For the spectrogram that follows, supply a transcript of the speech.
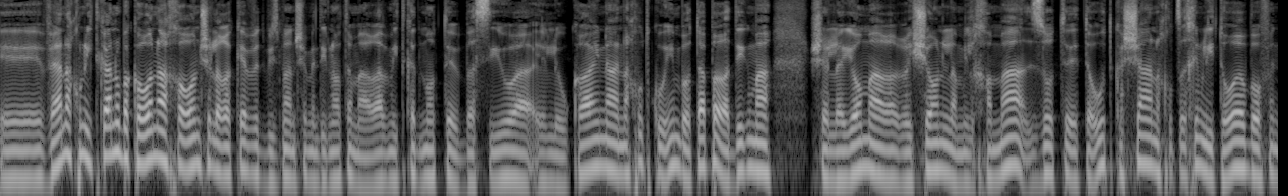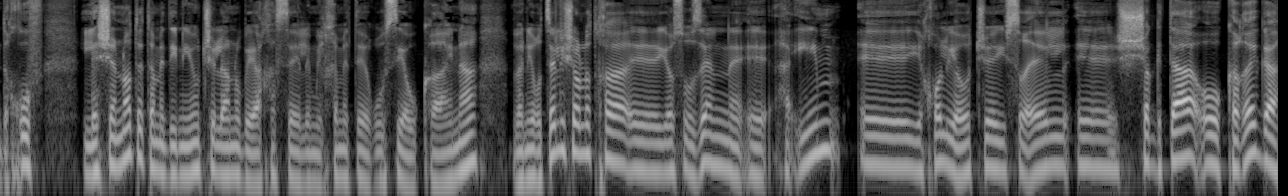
אה, ואנחנו נתקענו בקורונה האחרון של הרכבת בזמן שמדינות המערב מתקדמות אה, בסיוע אה, לאוקראינה. אנחנו תקועים באותה פרדיגמה של היום הראשון למלחמה. זאת טעות קשה, אנחנו צריכים להתעורר באופן דחוף, לשנות את המדיניות שלנו ביחס למלחמת רוסיה-אוקראינה. ואני רוצה לשאול אותך, יוס רוזן, האם יכול להיות שישראל שגתה, או כרגע,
